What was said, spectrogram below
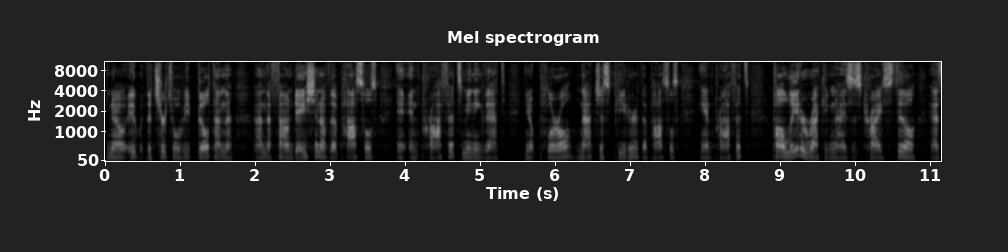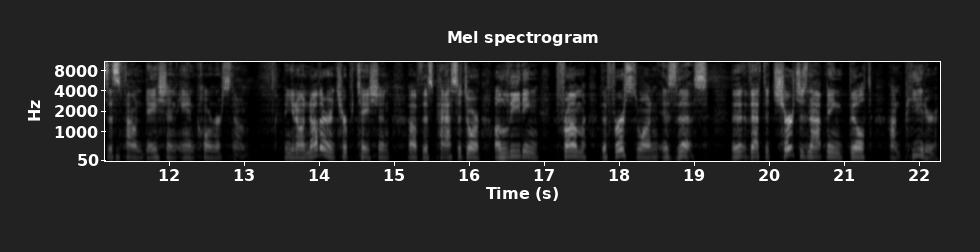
you know it, the church will be built on the on the foundation of the apostles and, and prophets, meaning that you know plural, not just Peter, the apostles and prophets. Paul later recognizes Christ still as this foundation and cornerstone. You know, another interpretation of this passage, or a leading from the first one, is this uh, that the church is not being built on Peter,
